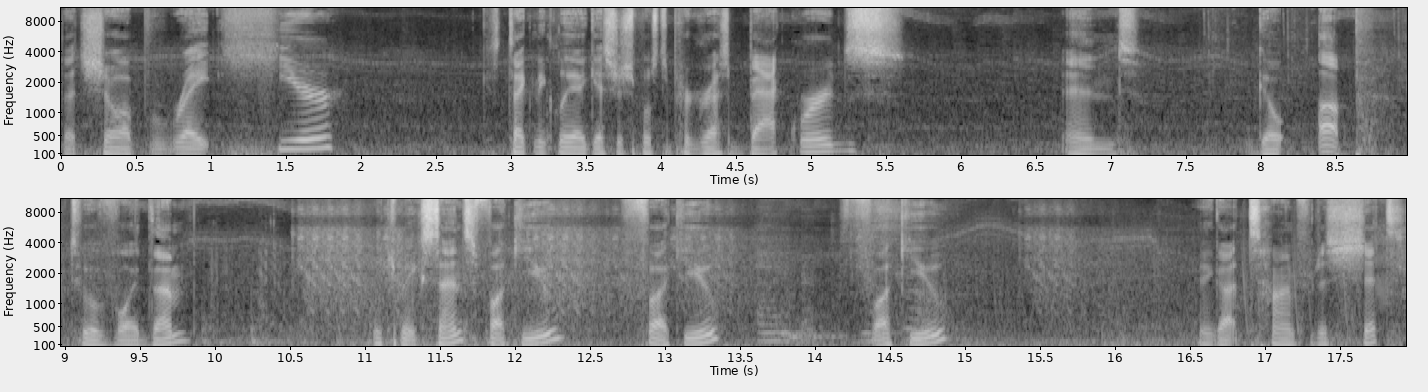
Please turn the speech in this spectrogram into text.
that show up right here. Because technically, I guess you're supposed to progress backwards and go up to avoid them. Which makes sense. Fuck you. Fuck you. Fuck you. Ain't got time for this shit.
